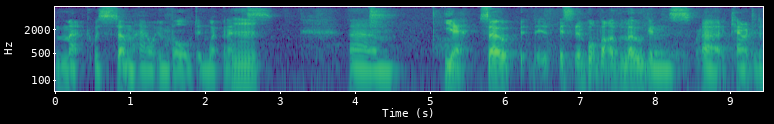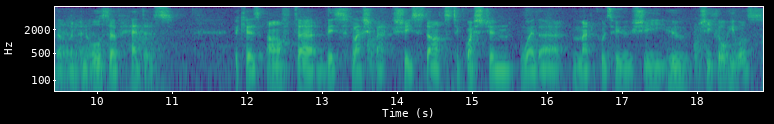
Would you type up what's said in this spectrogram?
Mac was somehow involved in Weapon X. Um, yeah, so it- it- it's an important part of Logan's uh, character development and also of Heather's because after this flashback, she starts to question whether Mac was who she who she thought he was.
